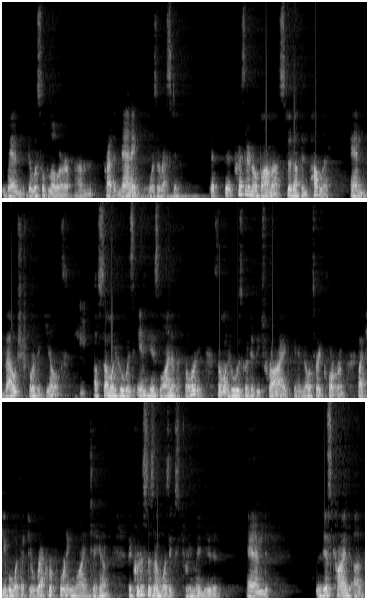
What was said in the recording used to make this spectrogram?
when the whistleblower um, Private Manning was arrested that, that President Obama stood up in public and vouched for the guilt. Of someone who was in his line of authority, someone who was going to be tried in a military courtroom by people with a direct reporting line to him. The criticism was extremely muted. And this kind of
